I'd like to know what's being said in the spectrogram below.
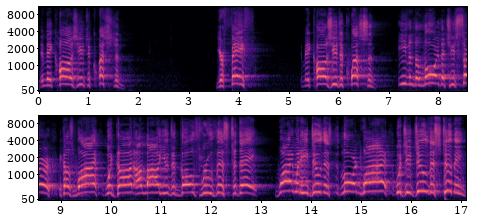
It may cause you to question your faith. It may cause you to question even the Lord that you serve because why would God allow you to go through this today? Why would He do this? Lord, why would you do this to me?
